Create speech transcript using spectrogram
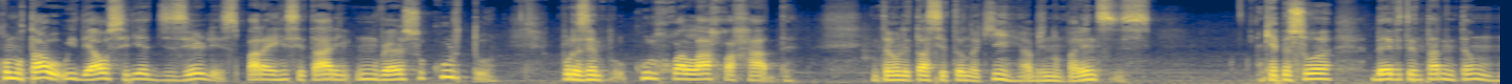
Como tal, o ideal seria dizer-lhes para recitarem um verso curto, Por exemplo, Kul Huallahu Ahad. Então ele está citando aqui, abrindo um parênteses, que a pessoa deve tentar então,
